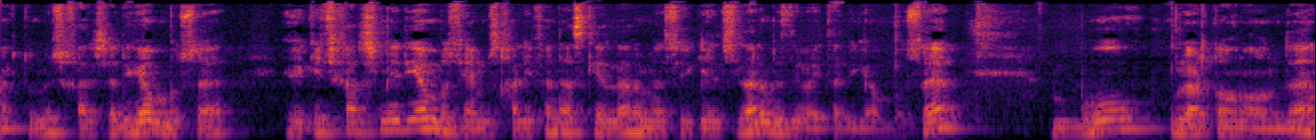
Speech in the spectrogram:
maktubni chiqarishadigan bo'lsa yoki chiqarishmaydigan bo'lsa ham biz xalifani askarlarimiz yoki elchilarimiz deb aytadigan bo'lsa bu ular tomonidan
